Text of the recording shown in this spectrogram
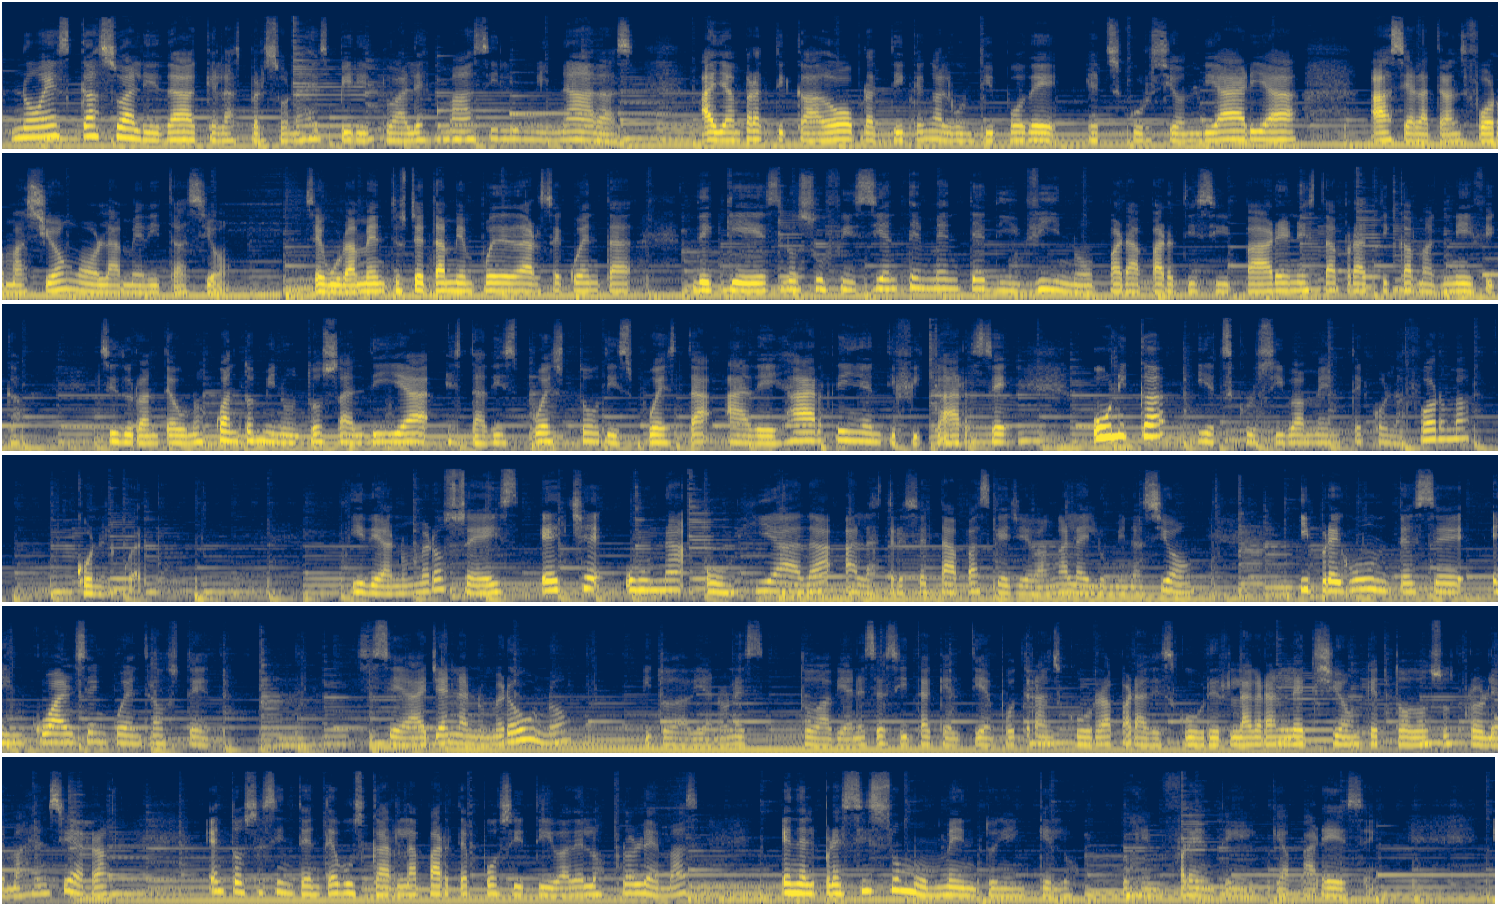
No es casualidad que las personas espirituales más iluminadas hayan practicado o practiquen algún tipo de excursión diaria hacia la transformación o la meditación. Seguramente usted también puede darse cuenta de que es lo suficientemente divino para participar en esta práctica magnífica si durante unos cuantos minutos al día está dispuesto dispuesta a dejar de identificarse única y exclusivamente con la forma, con el cuerpo. Idea número 6. Eche una ojeada a las tres etapas que llevan a la iluminación y pregúntese en cuál se encuentra usted. Si se halla en la número 1 y todavía, no todavía necesita que el tiempo transcurra para descubrir la gran lección que todos sus problemas encierran, entonces intente buscar la parte positiva de los problemas en el preciso momento en que los, los enfrenten, en que aparecen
